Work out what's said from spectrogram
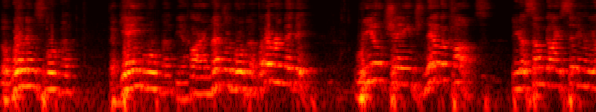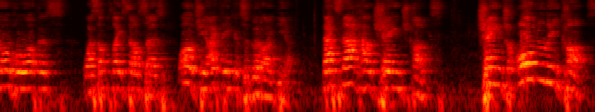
the women's movement, the gay movement, the environmental movement, whatever it may be, real change never comes because some guy sitting in the Oval Office or someplace else says, well, gee, I think it's a good idea. That's not how change comes. Change only comes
